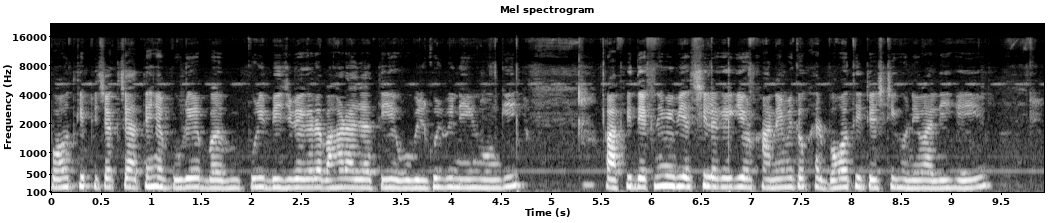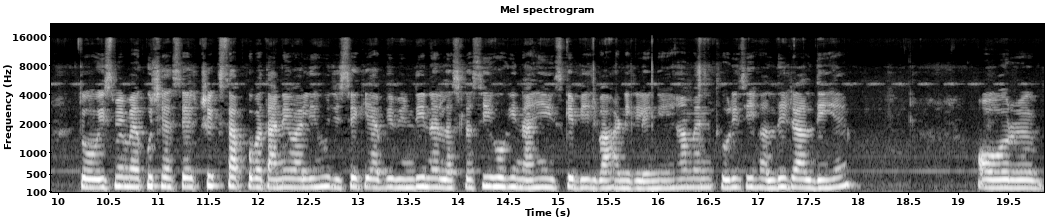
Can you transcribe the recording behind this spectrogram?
बहुत के पिचक जाते हैं पूरे पूरी बीज वगैरह बाहर आ जाती है, वो बिल्कुल भी नहीं होंगी। काफ़ी देखने में भी अच्छी लगेगी और खाने में तो खैर बहुत ही टेस्टी होने वाली है ये। तो इसमें मैं कुछ ऐसे ट्रिक्स आपको बताने वाली हूँ, जिससे कि आपकी भिंडी ना लसलसी होगी, ना ही इसके बीज बाहर निकलेंगे। यहाँ मैंने थोड़ी सी हल्दी डाल दी है और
